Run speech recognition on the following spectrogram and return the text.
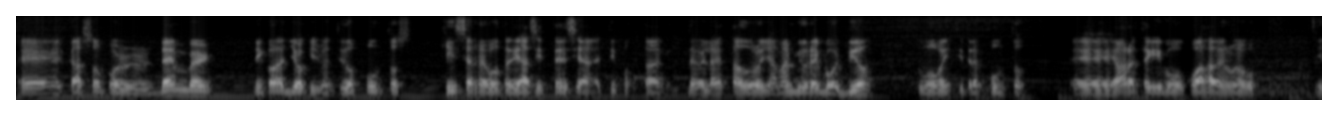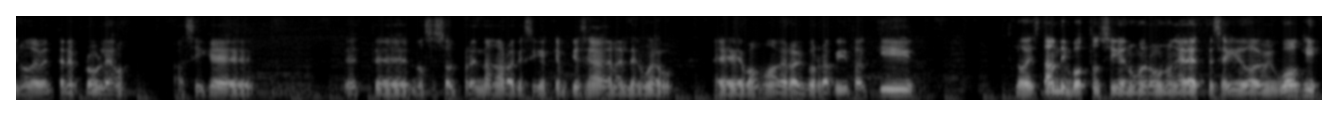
Eh, en el caso por Denver, Nicolás Jokic, 22 puntos, 15 rebotes, 10 asistencias. El tipo está, de verdad que está duro. Jamal Murray volvió, tuvo 23 puntos. Eh, ahora este equipo cuaja de nuevo y no deben tener problemas. Así que este, no se sorprendan ahora que siguen, que empiecen a ganar de nuevo. Eh, vamos a ver algo rapidito aquí. Los standings, Boston sigue número uno en el este, seguido de Milwaukee.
